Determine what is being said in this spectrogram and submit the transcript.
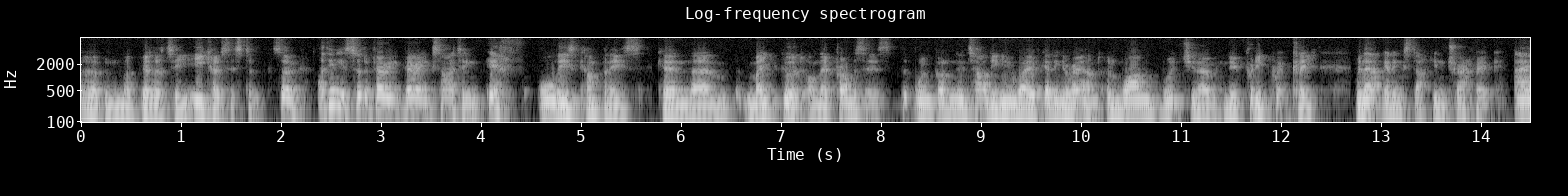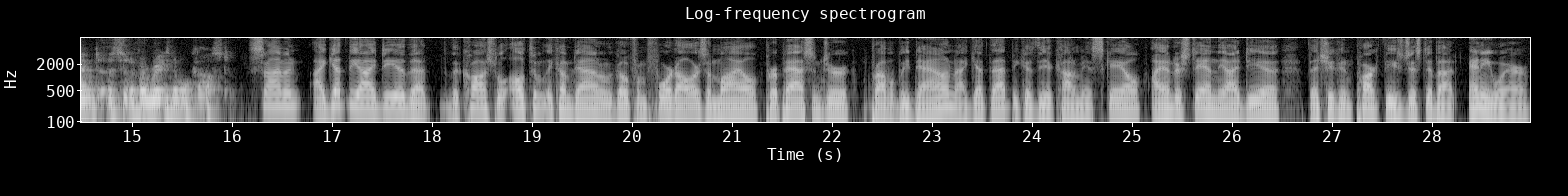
urban mobility ecosystem. So I think it's sort of very very exciting if all these companies can um, make good on their promises. We've got an entirely new way of getting around, and one which you know we can do pretty quickly without getting stuck in traffic and a sort of a reasonable cost. Simon, I get the idea that the cost will ultimately come down. It'll go from $4 a mile per passenger, probably down. I get that because the economy of scale. I understand the idea that you can park these just about anywhere.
